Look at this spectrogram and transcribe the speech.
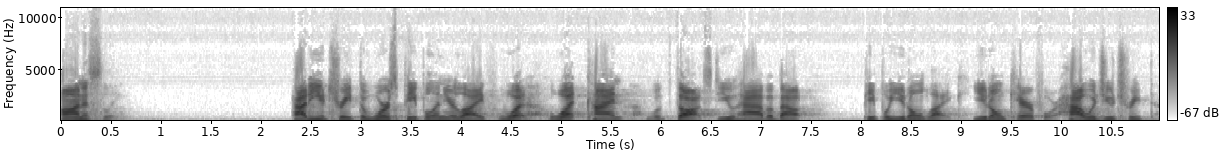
Honestly. How do you treat the worst people in your life? What, what kind of thoughts do you have about people you don't like, you don't care for? How would you treat them?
